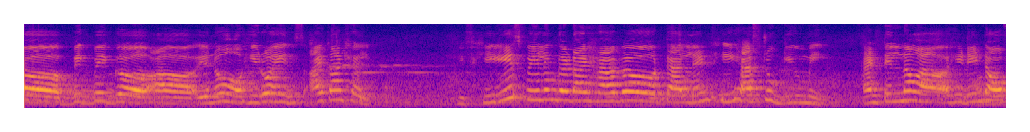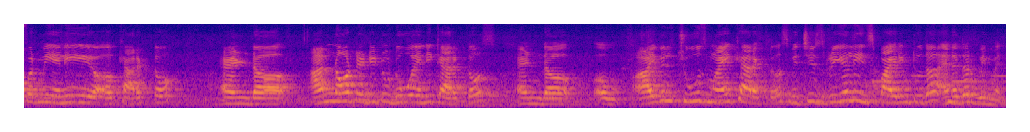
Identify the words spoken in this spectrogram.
uh, big, big, uh, uh, you know, heroines, I can't help. If he is feeling that I have a talent, he has to give me. And till now, uh, he didn't offer me any uh, character. And uh, I'm not ready to do any characters. And I will choose my characters, which is really inspiring to the another women.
